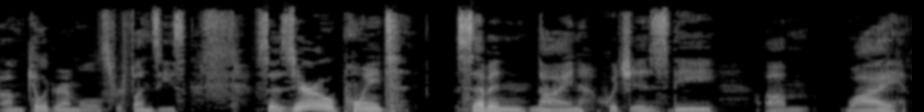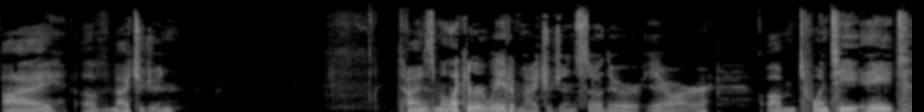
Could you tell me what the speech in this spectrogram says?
um, kilogram moles for funsies. So 0.79, which is the um, YI of nitrogen, times molecular weight of nitrogen. So there, there are um, 28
